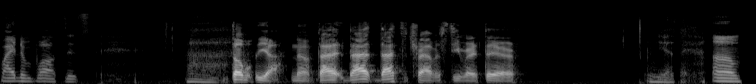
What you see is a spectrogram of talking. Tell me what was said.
fighting bosses. Double, yeah, no, that that that's a travesty right there. Yes. Um,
